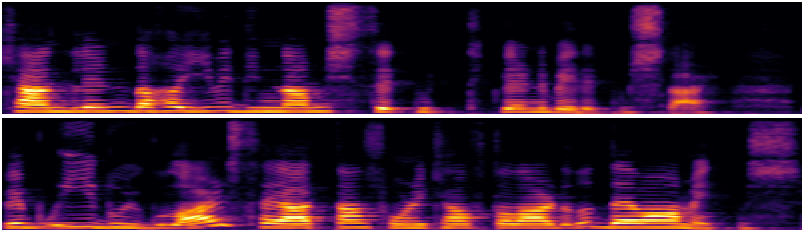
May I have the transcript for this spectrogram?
kendilerini daha iyi ve dinlenmiş hissettiklerini belirtmişler. Ve bu iyi duygular seyahatten sonraki haftalarda da devam etmiş.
